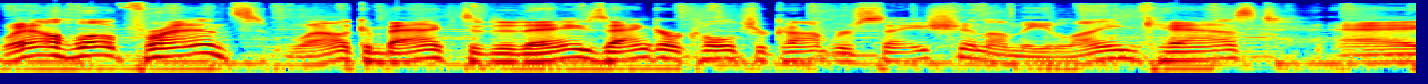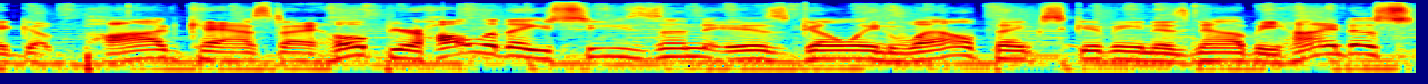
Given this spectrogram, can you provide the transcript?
Well, hello, friends. Welcome back to today's agriculture conversation on the Lanecast Ag Podcast. I hope your holiday season is going well. Thanksgiving is now behind us,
